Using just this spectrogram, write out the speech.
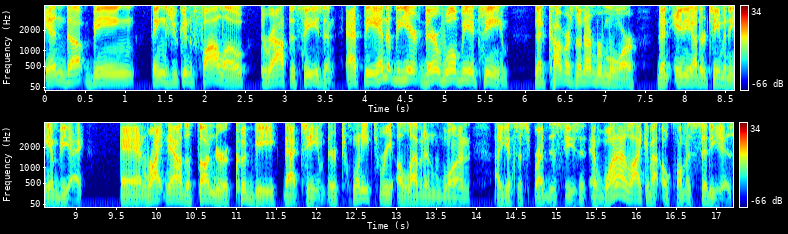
end up being things you can follow throughout the season. At the end of the year, there will be a team that covers the number more than any other team in the NBA. And right now, the Thunder could be that team. They're 23 11 and 1 against the spread this season. And what I like about Oklahoma City is,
